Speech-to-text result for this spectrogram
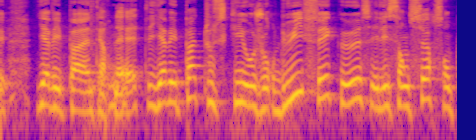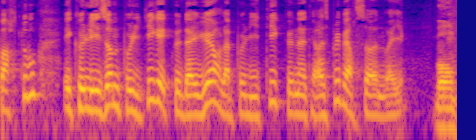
avait pas Internet, il n'y avait pas tout ce qui aujourd'hui fait que les censeurs sont partout et que les hommes politiques, et que d'ailleurs la politique n'intéresse plus personne. Voyez. Bon,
